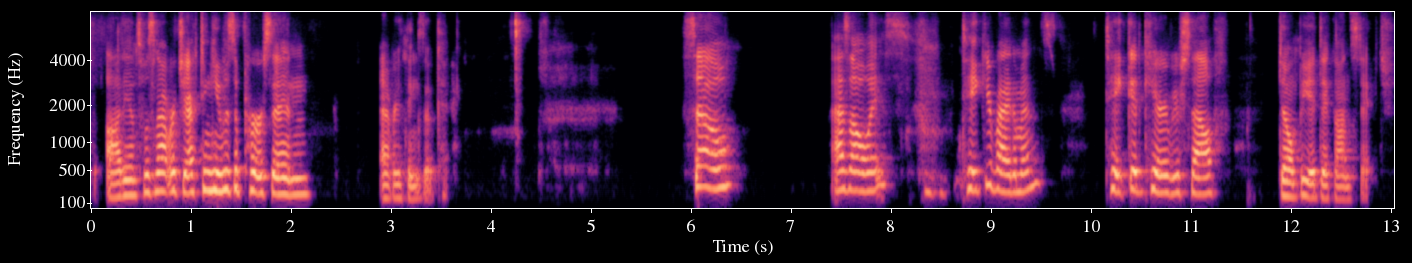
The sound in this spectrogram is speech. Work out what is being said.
The audience was not rejecting you as a person. Everything's okay. So, as always, take your vitamins, take good care of yourself. Don't be a dick on stage.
